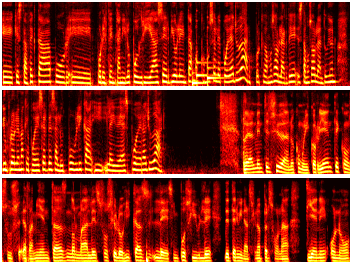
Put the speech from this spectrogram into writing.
eh, que está afectada por, eh, por el fentanilo podría ser violenta o cómo se le puede ayudar, porque vamos a hablar de, estamos hablando de un, de un problema que puede ser de salud pública y la idea es poder ayudar. Realmente el ciudadano común y corriente, con sus herramientas normales sociológicas, le es imposible determinar si una persona tiene o no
